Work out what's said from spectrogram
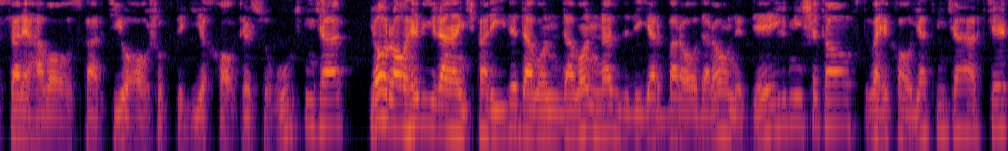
سر حواس پرتی و آشفتگی خاطر سقوط می‌کرد یا راهبی رنگ پریده دوان دوان نزد دیگر برادران دیر می شتافت و حکایت می کرد که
